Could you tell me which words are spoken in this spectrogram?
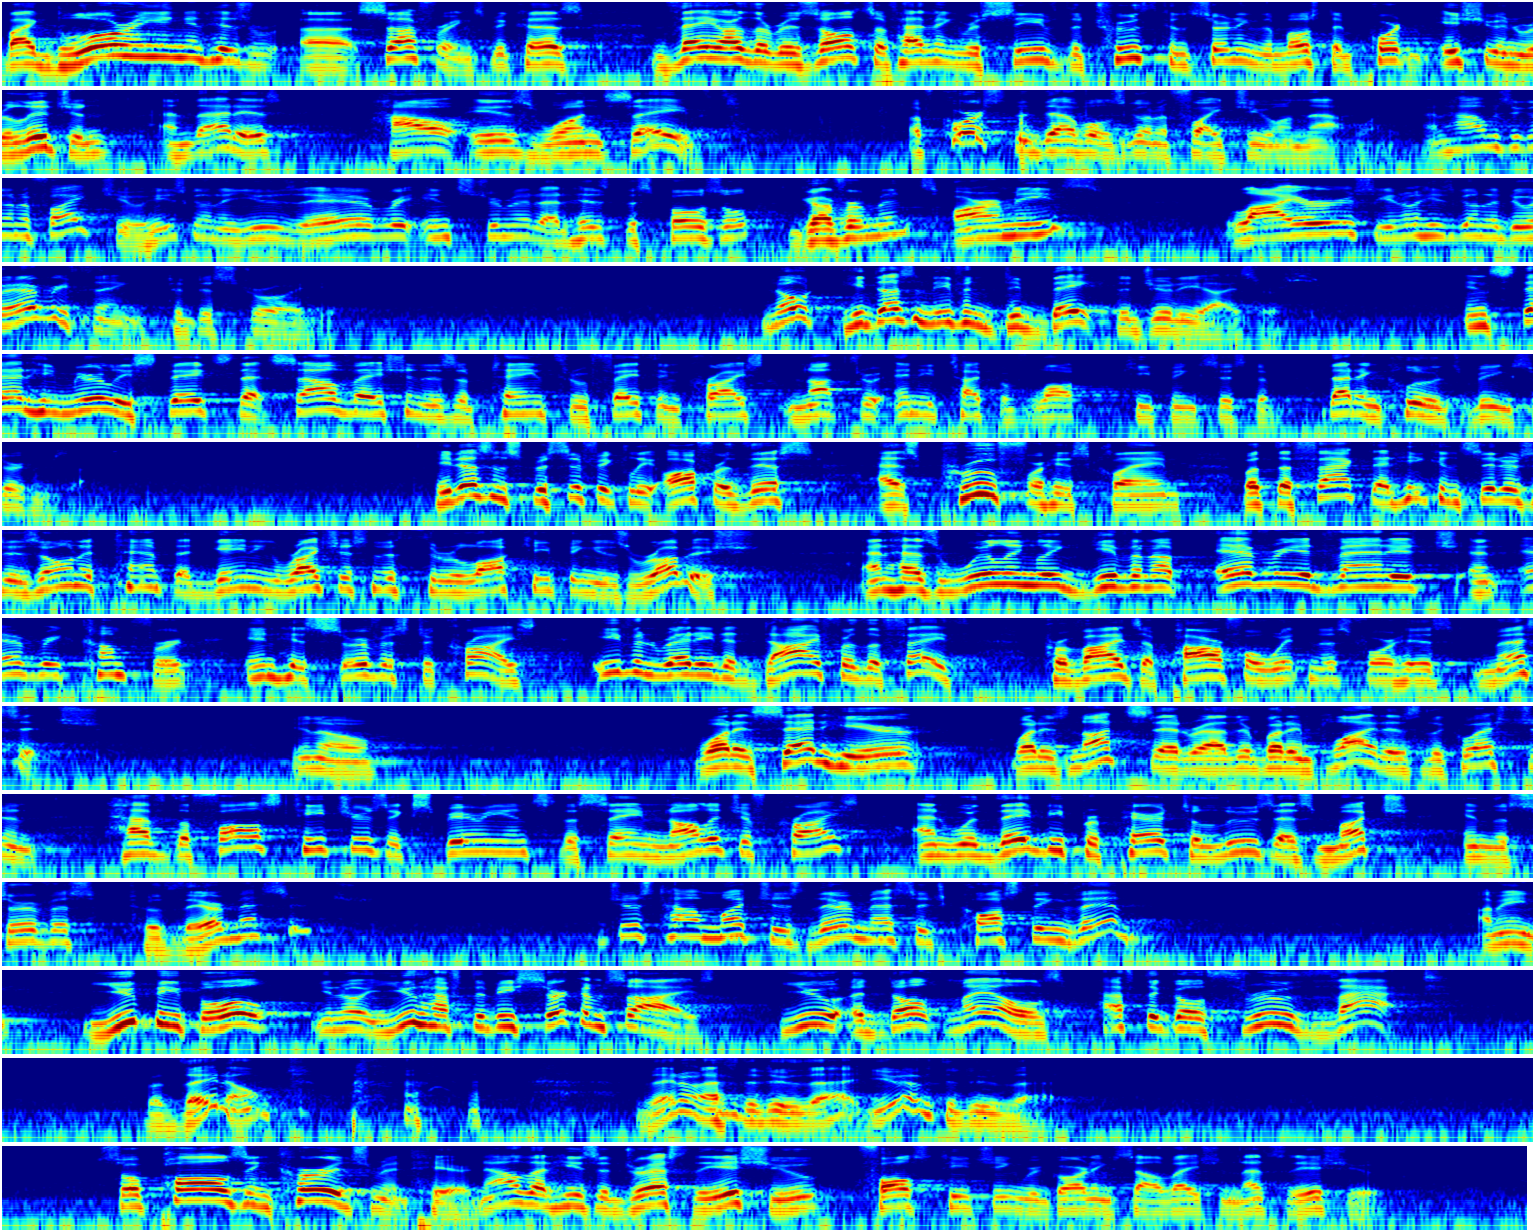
by glorying in his uh, sufferings because they are the results of having received the truth concerning the most important issue in religion, and that is how is one saved? Of course the devil is going to fight you on that one. And how is he going to fight you? He's going to use every instrument at his disposal, governments, armies, liars, you know, he's going to do everything to destroy you. Note, he doesn't even debate the Judaizers. Instead, he merely states that salvation is obtained through faith in Christ, not through any type of law-keeping system. That includes being circumcised. He doesn't specifically offer this as proof for his claim, but the fact that he considers his own attempt at gaining righteousness through law-keeping is rubbish and has willingly given up every advantage and every comfort in his service to Christ, even ready to die for the faith, provides a powerful witness for his message. You know, what is said here, what is not said rather, but implied is the question, have the false teachers experienced the same knowledge of Christ and would they be prepared to lose as much in the service to their message? Just how much is their message costing them? I mean, you people, you, know, you have to be circumcised. You adult males have to go through that. But they don't. they don't have to do that, you have to do that. So Paul's encouragement here, now that he's addressed the issue, false teaching regarding salvation, that's the issue,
